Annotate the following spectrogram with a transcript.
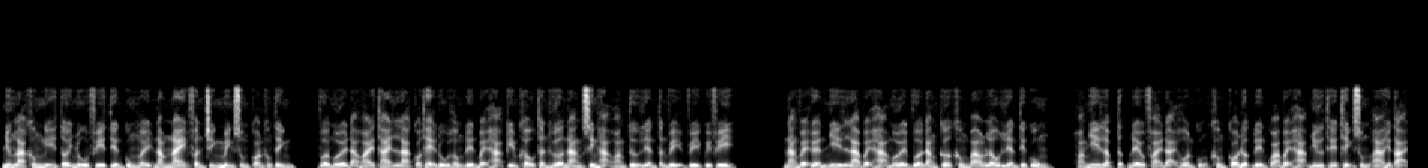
Nhưng là không nghĩ tới Nhu Phi tiến cung mấy năm nay phân chính mình sủng còn không tính, vừa mới đã hoài thai là có thể đủ hống đến bệ hạ kim khẩu thân hứa nàng sinh hạ hoàng tử liền tấn vị vì quý phi. Nàng vệ uyển nhi là bệ hạ mới vừa đăng cơ không bao lâu liền tiến cung, hoàng nhi lập tức đều phải đại hôn cũng không có được đến quá bệ hạ như thế thịnh sủng a hiện tại,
